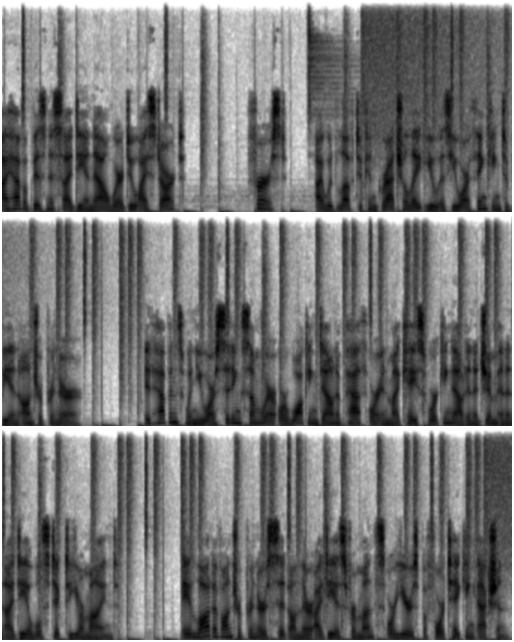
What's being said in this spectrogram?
I have a business idea now where do I start? First, I would love to congratulate you as you are thinking to be an entrepreneur. It happens when you are sitting somewhere or walking down a path or in my case working out in a gym and an idea will stick to your mind. A lot of entrepreneurs sit on their ideas for months or years before taking action.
